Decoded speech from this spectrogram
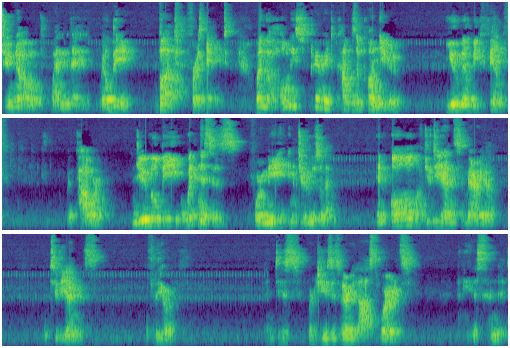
to know when they will be. But, verse 8, when the Holy Spirit comes upon you, you will be filled with power. You will be witnesses for me in Jerusalem, in all of Judea and Samaria, and to the ends of the earth. And these were Jesus' very last words, and he ascended.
